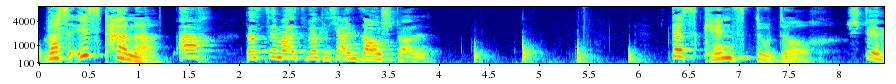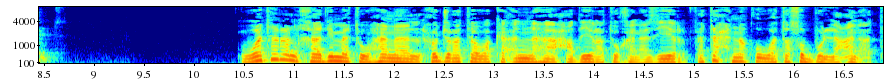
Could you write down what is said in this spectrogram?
Was ist, Hanna? Ach, das Zimmer ist wirklich ein Saustall. Das kennst du doch. Stimmt. وترى الخادمة هنا الحجرة وكأنها حظيرة خنازير فتحنق وتصب اللعنات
